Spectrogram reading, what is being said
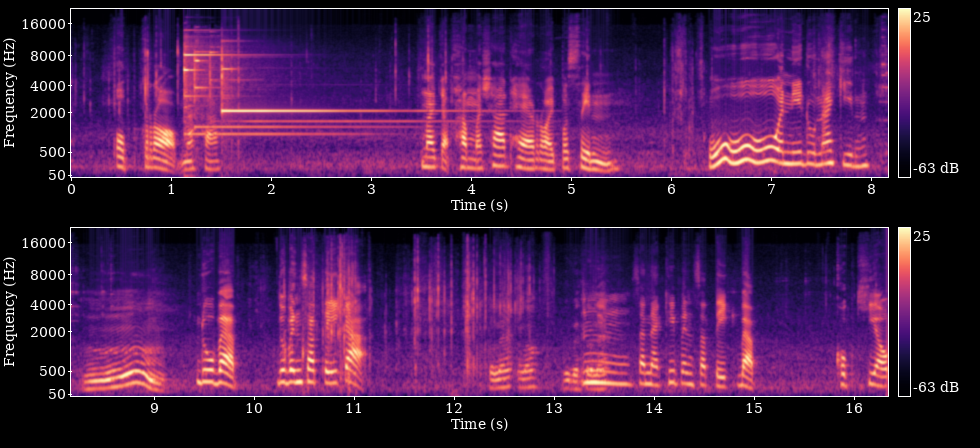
กอบกรอบนะคะ มาจากธรรมชาติแท้ร้อยเปอร์เซ็นต์โอ้โหอันนี้ดูน่ากิน อืมดูแบบดูเป็นสติ๊กอะสแน็คเนาะดูเป็นอืสแน็คมสแน็คที่เป็นสติ๊กแบบขบเคี้ยว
